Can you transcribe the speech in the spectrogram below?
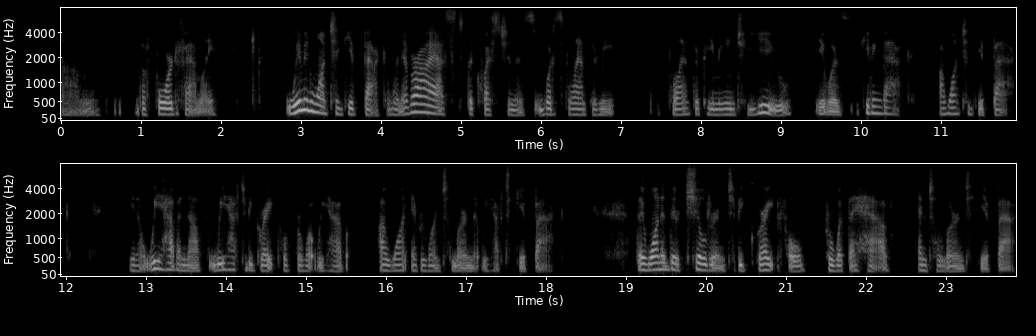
um, the Ford family. Women want to give back. And whenever I asked the question is, what does philanthropy, philanthropy mean to you? It was giving back. I want to give back you know, we have enough. We have to be grateful for what we have. I want everyone to learn that we have to give back. They wanted their children to be grateful for what they have and to learn to give back.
